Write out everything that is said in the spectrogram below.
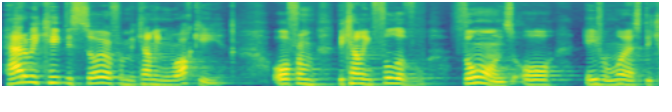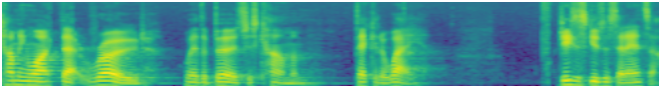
how do we keep this soil from becoming rocky or from becoming full of thorns, or even worse, becoming like that road where the birds just come and peck it away? Jesus gives us that answer.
